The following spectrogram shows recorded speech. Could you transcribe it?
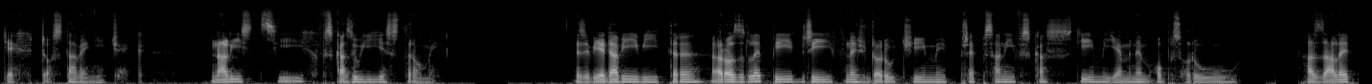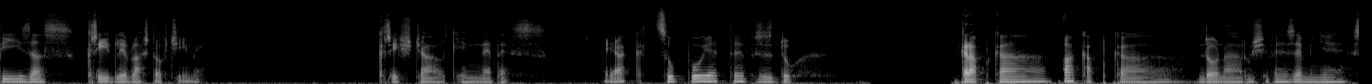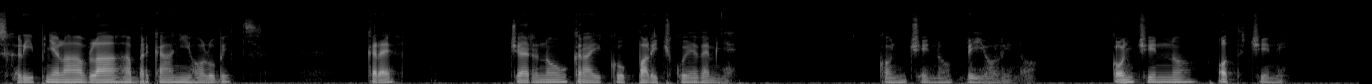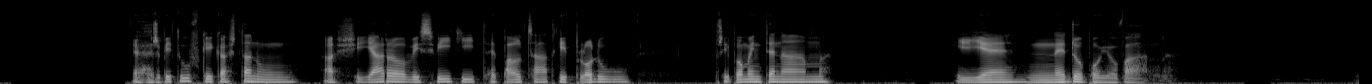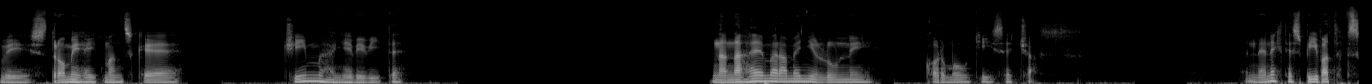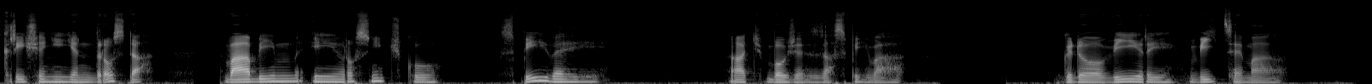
Těch dostaveníček na lístcích vzkazují je stromy. Zvědavý vítr rozlepí dřív, než doručí mi přepsaný vzkaz s tím jemnem obzorů a zalepí zas křídly vlaštovčími. Křišťálky nebes, jak cupujete vzduch. Krapka a kapka do náruživé země schlípnělá vláha brkání holubic. Krev černou krajku paličkuje ve mně končino violino, končino odčiny. Hřbitůvky kaštanů, až jaro vysvítíte palcátky plodů, připomeňte nám, je nedobojován. Vy stromy hejtmanské, čím hněvy víte? Na nahém rameni luny kormoutí se čas. Nenechte zpívat vzkříšení jen drozda. Vábím i rosničku. Zpívej. Ať Bože zaspívá. Kdo víry více má,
